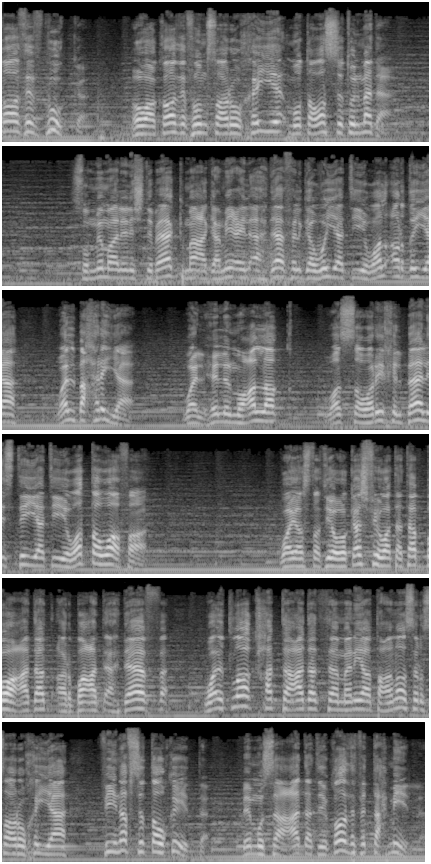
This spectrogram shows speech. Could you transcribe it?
قاذف بوك. هو قاذف صاروخي متوسط المدى. صمم للاشتباك مع جميع الأهداف الجوية والأرضية والبحرية والهل المعلق والصواريخ البالستية والطوافة. ويستطيع كشف وتتبع عدد أربعة أهداف وإطلاق حتى عدد ثمانية عناصر صاروخية في نفس التوقيت بمساعدة قاذف التحميل.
